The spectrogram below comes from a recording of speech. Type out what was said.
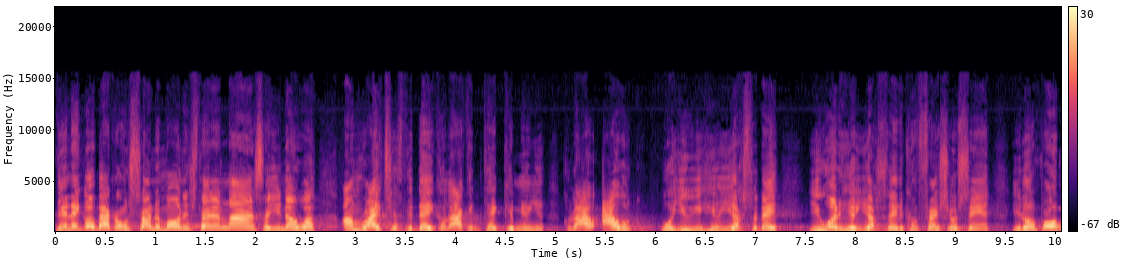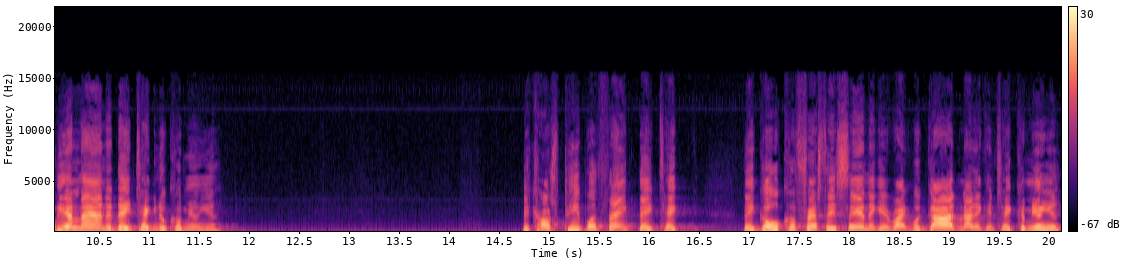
Then they go back on Sunday morning, stand in line, and say, you know what? I'm righteous today because I can take communion. Because I, I was, were you here yesterday? You weren't here yesterday to confess your sin. You don't supposed to be in line today taking the communion. Because people think they take, they go confess their sin, they get right with God, now they can take communion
